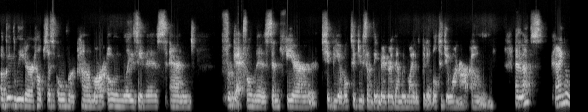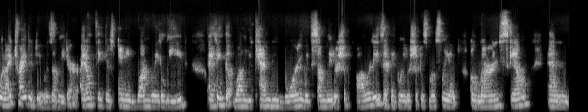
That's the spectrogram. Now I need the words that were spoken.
a good leader helps us overcome our own laziness and forgetfulness and fear to be able to do something bigger than we might have been able to do on our own. And that's kind of what I try to do as a leader. I don't think there's any one way to lead. I think that while you can be born with some leadership qualities, I think leadership is mostly a, a learned skill. And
